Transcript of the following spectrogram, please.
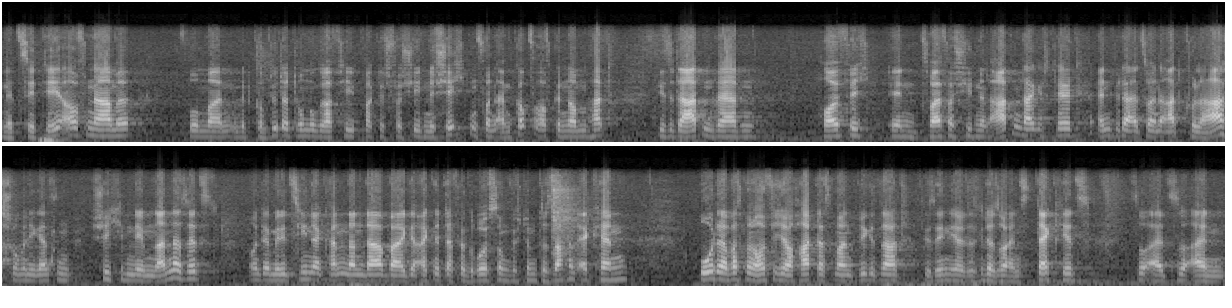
CT-Aufnahme, wo man mit Computertomographie praktisch verschiedene Schichten von einem Kopf aufgenommen hat. Diese Daten werden häufig in zwei verschiedenen Arten dargestellt. Entweder als so eine Art Collage, wo man die ganzen Schichten nebeneinander setzt und der Mediziner kann dann da bei geeigneter Vergrößerung bestimmte Sachen erkennen. Oder was man häufig auch hat, dass man, wie gesagt, Sie sehen hier, das ist wieder so ein Stack jetzt, so als so ein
